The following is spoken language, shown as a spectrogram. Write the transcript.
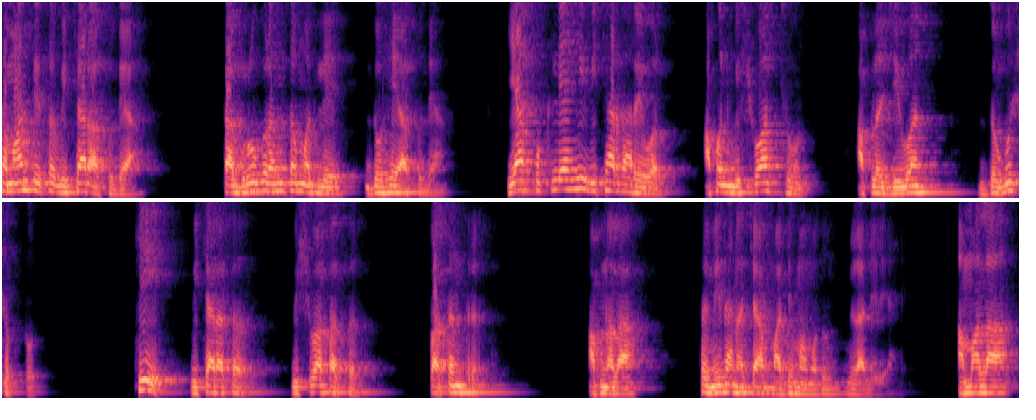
समानतेचा विचार असू द्या का गुरुग्रंथ मधले दोहे असू द्या या कुठल्याही विचारधारेवर आपण विश्वास ठेवून आपलं जीवन जगू शकतो. हे विचाराचं विश्वासाचं स्वातंत्र्य आपणाला संविधानाच्या माध्यमामधून मिळालेले आहे. आम्हाला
